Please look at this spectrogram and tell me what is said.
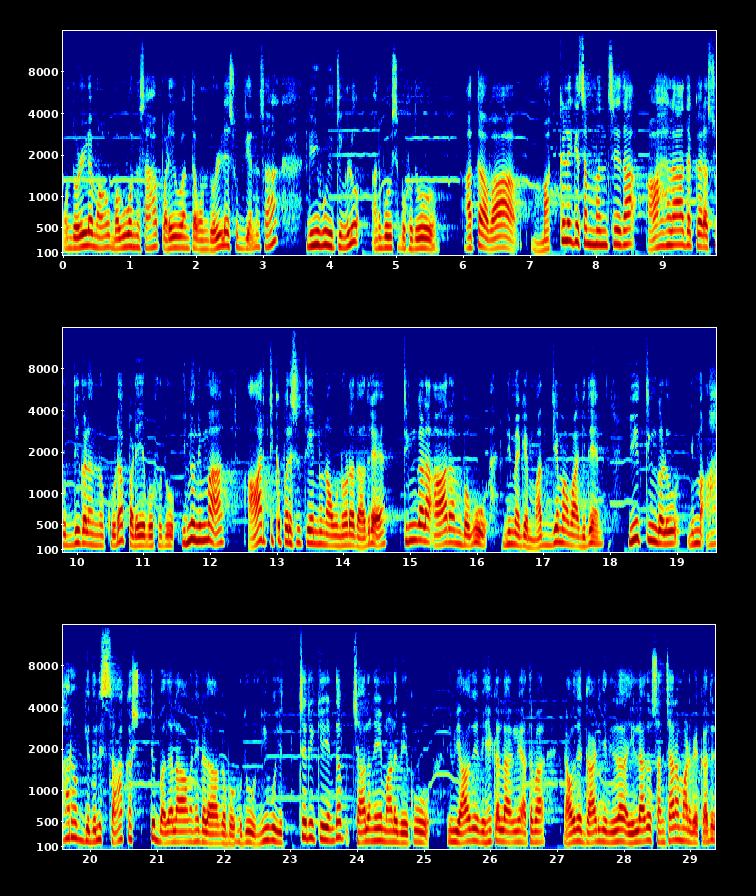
ಒಂದೊಳ್ಳೆ ಮಗು, ಮಗುವನ್ನು ಸಹ ಪಡೆಯುವಂಥ ಒಂದೊಳ್ಳೆ ಸುದ್ದಿಯನ್ನು ಸಹ ನೀವು ಈ ತಿಂಗಳು ಅನುಭವಿಸಬಹುದು. ಅಥವಾ ಮಕ್ಕಳಿಗೆ ಸಂಬಂಧಿಸಿದ ಆಹ್ಲಾದಕರ ಸುದ್ದಿಗಳನ್ನು ಕೂಡ ಪಡೆಯಬಹುದು. ಇನ್ನು ನಿಮ್ಮ ಆರ್ಥಿಕ ಪರಿಸ್ಥಿತಿಯನ್ನು ನಾವು ನೋಡೋದಾದರೆ ತಿಂಗಳ ಆರಂಭವು ನಿಮಗೆ ಮಧ್ಯಮವಾಗಿದೆ. ಈ ತಿಂಗಳು ನಿಮ್ಮ ಆರೋಗ್ಯದಲ್ಲಿ ಸಾಕಷ್ಟು ಬದಲಾವಣೆಗಳಾಗಬಹುದು. ನೀವು ಎಚ್ಚರಿಕೆಯಿಂದ ಚಾಲನೆ ಮಾಡಬೇಕು. ನೀವು ಯಾವುದೇ ವೆಹಿಕಲ್ ಆಗಲಿ ಅಥವಾ ಯಾವುದೇ ಗಾಡಿಯಲ್ಲಿ ಇಲ್ಲ ಎಲ್ಲಾದರೂ ಸಂಚಾರ ಮಾಡಬೇಕಾದ್ರೆ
